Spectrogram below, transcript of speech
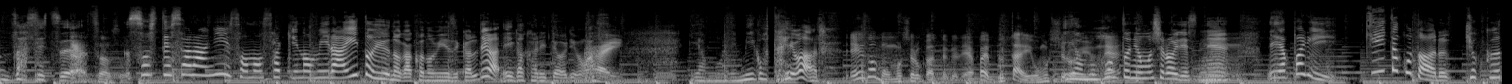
挫折。あそうそうそしてさらにその先の未来というのがこのミュージカルでは描かれております、はい。い、やもうね見応えはある、映画も面白かったけどやっぱり舞台面白いね。やもう本当に面白いですね、でやっぱり聞いたことある曲っ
